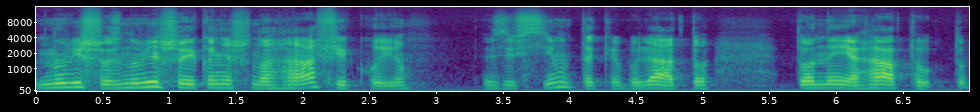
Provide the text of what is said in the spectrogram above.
новіше, з новішою, звісно, графікою. Зі всім таке, бля, то, то не є гра, то, то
